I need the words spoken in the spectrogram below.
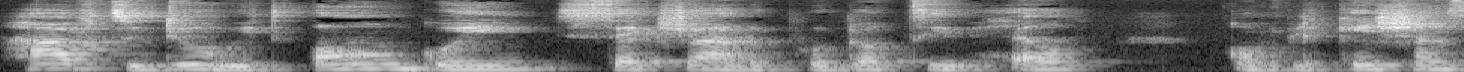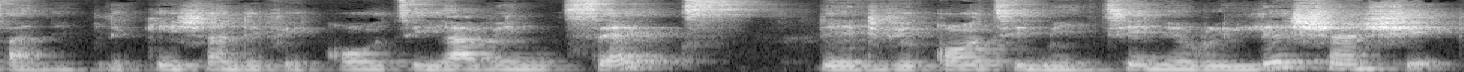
have to do with ongoing sexual and reproductive health complications and implication difficulty having sex, the difficulty maintaining relationship.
